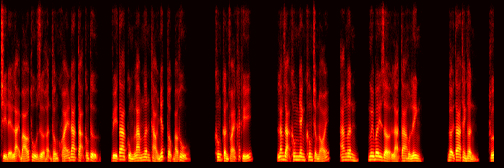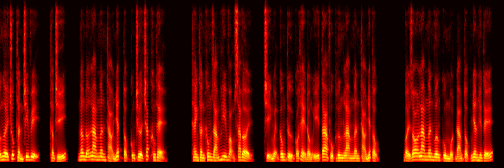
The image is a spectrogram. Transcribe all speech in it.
chỉ để lại báo thù rửa hận thống khoái đa tạ công tử, vì ta cùng lam ngân thảo nhất tộc báo thù không cần phải k h á c h khí. Lăng dạ không nhanh không chầm nói, a ngân, ngươi bây giờ là ta hồn linh. Đợi ta thành thần, hứa ngươi chúc thần chi vị, thậm chí, nâng đỡ lam ngân thảo nhất tộc cũng chưa chắc không thể. Thành thần không dám hy vọng xa vời, chỉ nguyện công tử có thể đồng ý ta phục hưng lam ngân thảo nhất tộc. Bởi do lam ngân vương cùng một đám tộc nhân hiến tế,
